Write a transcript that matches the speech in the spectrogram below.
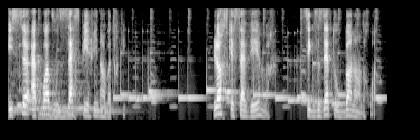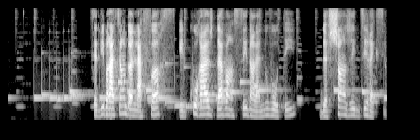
et ce à quoi vous aspirez dans votre vie. Lorsque ça vibre, c'est que vous êtes au bon endroit. Cette vibration donne la force et le courage d'avancer dans la nouveauté, de changer de direction.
